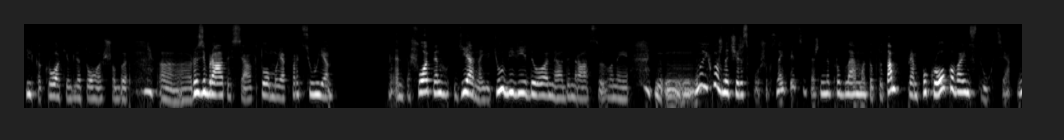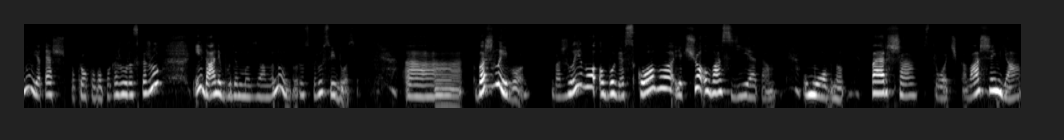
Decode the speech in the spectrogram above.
кілька кроків для того, щоб е, розібратися в тому, як працює. НП Шопінг є на Ютубі відео, не один раз вони ну їх можна через пошук знайти, це теж не проблема. Тобто там прям покрокова інструкція. Ну я теж покроково покажу, розкажу, і далі будемо з вами. Ну розкажу свій досвід. Е, важливо, важливо, обов'язково, якщо у вас є там умовно перша строчка, ваше ім'я,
